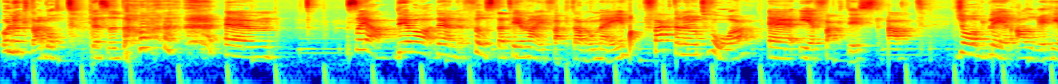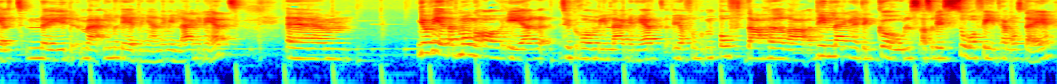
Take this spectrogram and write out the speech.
och luktar gott dessutom. um, så ja, det var den första TMI-faktan om mig. Fakta nummer två eh, är faktiskt att jag blir aldrig helt nöjd med inredningen i min lägenhet. Um, jag vet att många av er tycker om min lägenhet. Jag får ofta höra din lägenhet är goals, alltså det är så fint hemma hos dig.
